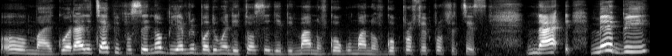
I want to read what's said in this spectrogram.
Oh my God. I tell people say not be everybody when they talk say they be man of God, woman of God, prophet, prophetess. Now maybe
